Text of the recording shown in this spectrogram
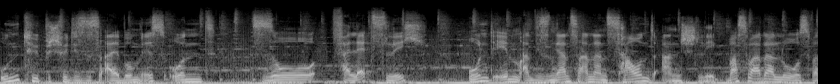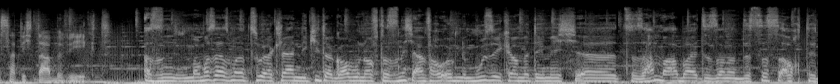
untypisch für dieses Album ist und so verletzlich. und eben an diesen ganz anderen Sound anschlägt. Was war da los? Was hat dich da bewegt? Also man muss erstmal zu erklären, Nikita Gorbunov, das ist nicht einfach irgendein Musiker, mit dem ich äh, zusammenarbeite, sondern das ist auch der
